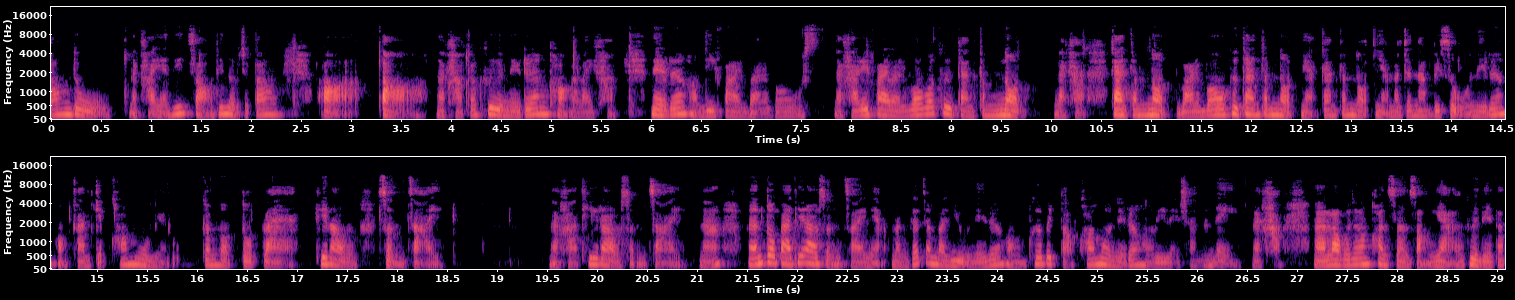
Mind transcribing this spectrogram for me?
ต้องดูนะคะอย่างที่สองที่หนูจะต้องอ ต่อนะคะก็คือในเรื่องของอะไรคะในเรื่องของ define variables นะคะ define variable ก็คือการกำหนดนะคะการกำหนด variable คือการกำหนดเนี่ยการกำหนดเนี่ยมันจะนำไปสู่ในเรื่องของการเก็บข้อมูลเนี่ยกำหนดตัวแปรที่เราสนใจนะคะที่เราสนใจนะเพราะฉะนั้นตัวแปรที่เราสนใจเนี่ยมันก็จะมาอยู่ในเรื่องของเพื่อไปตอบข้อมูลในเรื่องของ relation นั่นเองนะคะแล้วเราก็จะต้อง concern 2 อย่างก็คือ data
